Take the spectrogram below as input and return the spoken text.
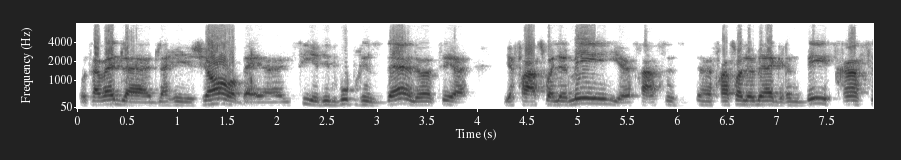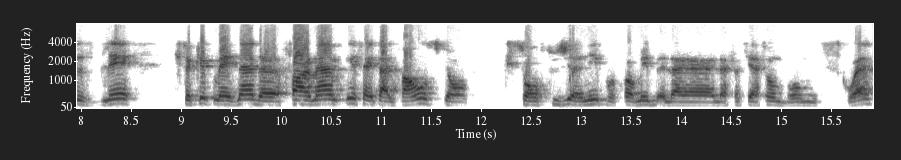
au travers de la, de la région, ben, euh, il y a des nouveaux présidents, là, tu sais, euh, il y a François Lemay, il y a Francis, François Lemay à Green Bay, Francis Blais, qui s'occupe maintenant de Farnham et Saint-Alphonse, qui ont qui sont fusionnés pour former l'association la, Beaume-Mutisquois.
